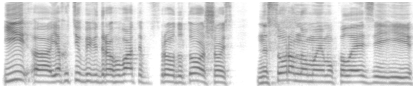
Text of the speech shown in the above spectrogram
І е, я хотів би відреагувати з приводу того, що ось не соромно моєму колезі, і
